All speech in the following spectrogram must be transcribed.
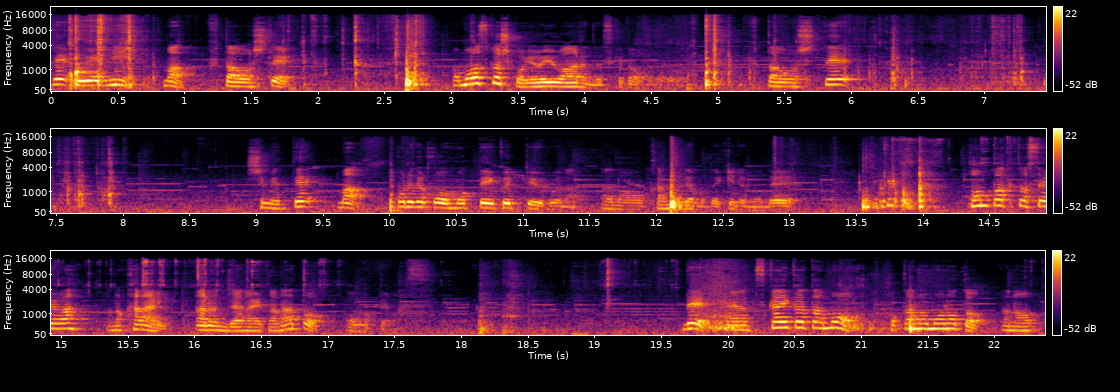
で上にまあ蓋をしてもう少しこう余裕はあるんですけど蓋をして閉めてまあこれでこう持っていくっていう風なあの感じでもできるので結構コンパクト性はあのかなりあるんじゃないかなと思ってます。で使い方も他のものとあの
